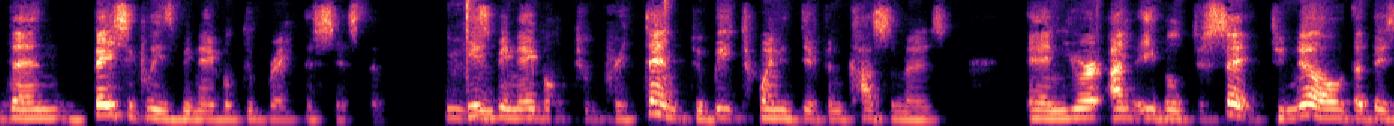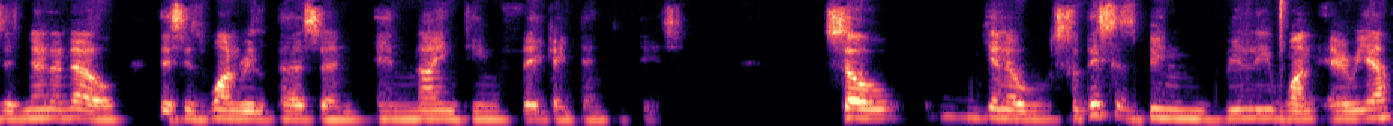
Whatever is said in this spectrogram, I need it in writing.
then basically he's been able to break the system. Mm-hmm. He's been able to pretend to be 20 different customers and you're unable to say to know that this is no no no this is one real person and 19 fake identities so you know so this has been really one area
